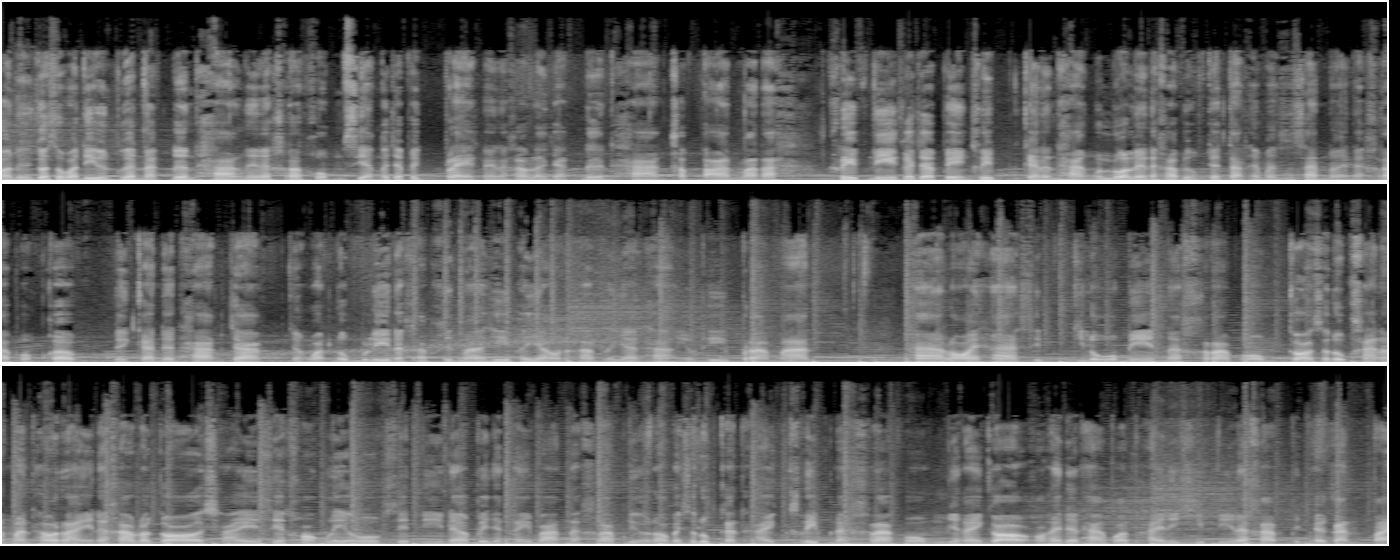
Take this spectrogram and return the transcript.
ก่อนอื่นก็สวัสดีเพื่อนๆนักเดินทางเนี่ยนะครับ ผมเสียงก็จะแปลกๆเลยนะครับ หลังจากเดินทางกลับบ้านมานะ คลิปนี้ก็จะเป็นคลิปการเดินทางล้วนๆเลยนะครับเดี๋ยวผมจะตัดให้มันสั้นๆหน่อยนะครับ ผมก็เป็นการเดินทางจากจังหวัดลบบุรีนะครับ ขึ้นมาที่พะเยานะครับ ระยะทางอยู่ที่ประมาณ 550 กิโลเมตรนะครับผมก็สรุปค่าน้ำมันเท่าไหร่นะครับ แล้วก็ใช้เซตของเหลวเซตนี้แล้วเป็นยังไงบ้างนะครับ เดี๋ยวเราไปสรุปกันท้ายคลิปนะครับผมยังไงก็ขอให้เดินทางปลอดภัยในคลิปนี้นะครับไปเจอกันไป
